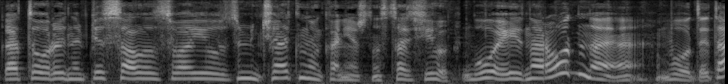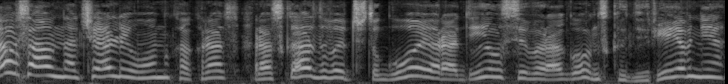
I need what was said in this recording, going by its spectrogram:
который написал свою замечательную, конечно, статью «Гоя народная», вот, и там в самом начале он как раз рассказывает, что Гоя родился в Арагонской деревне.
